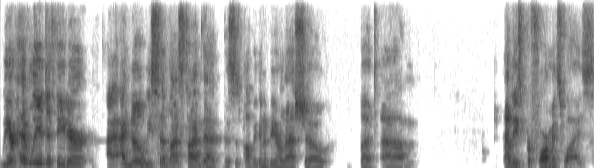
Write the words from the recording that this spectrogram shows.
We are heavily into theater. I, I know we said last time that this is probably going to be our last show, but um, at least performance wise,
